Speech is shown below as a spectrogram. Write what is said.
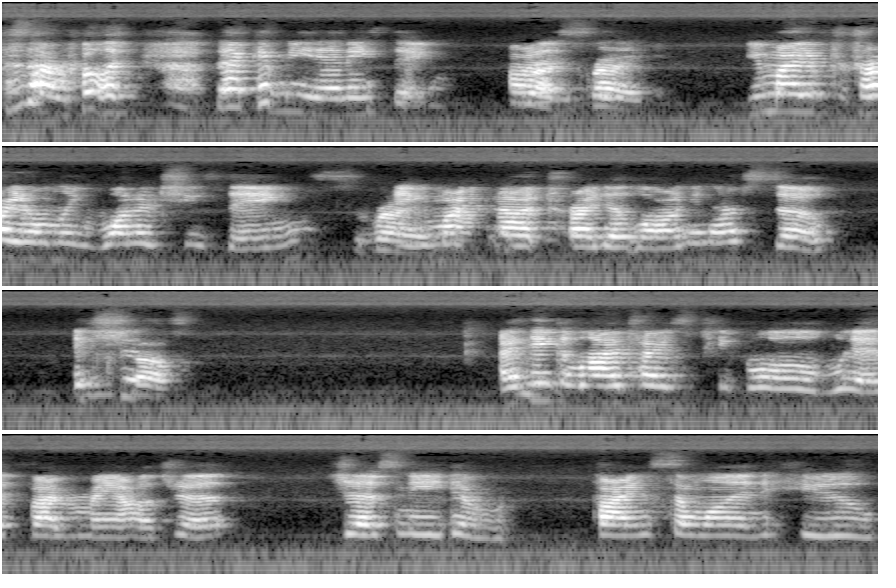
does that really? That could mean anything. Honestly, Right, you might have tried only one or two things, right, and you might not tried it long enough. So it's just. So, I think a lot of times people with fibromyalgia just need to find someone who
